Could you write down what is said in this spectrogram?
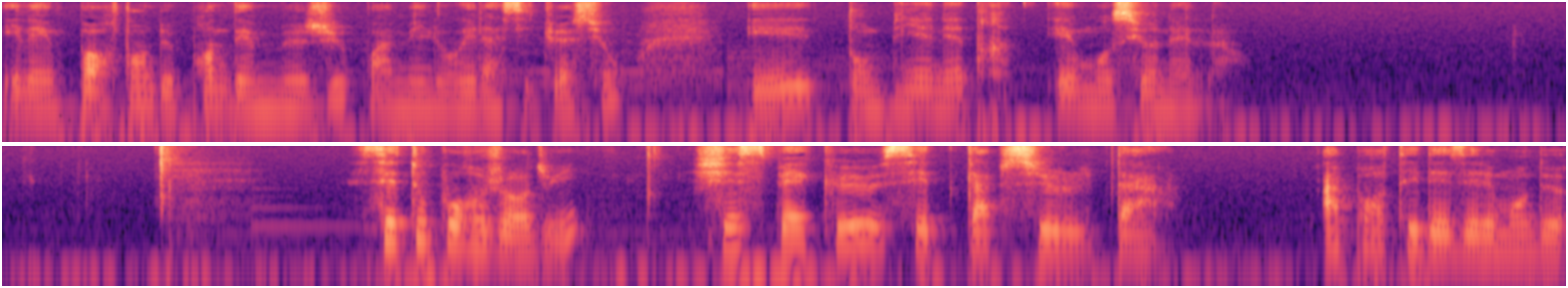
il est important de prendre des mesures pour améliorer la situation et ton bien-être émotionnel. C'est tout pour aujourd'hui. J'espère que cette capsule t'a apporté des éléments de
